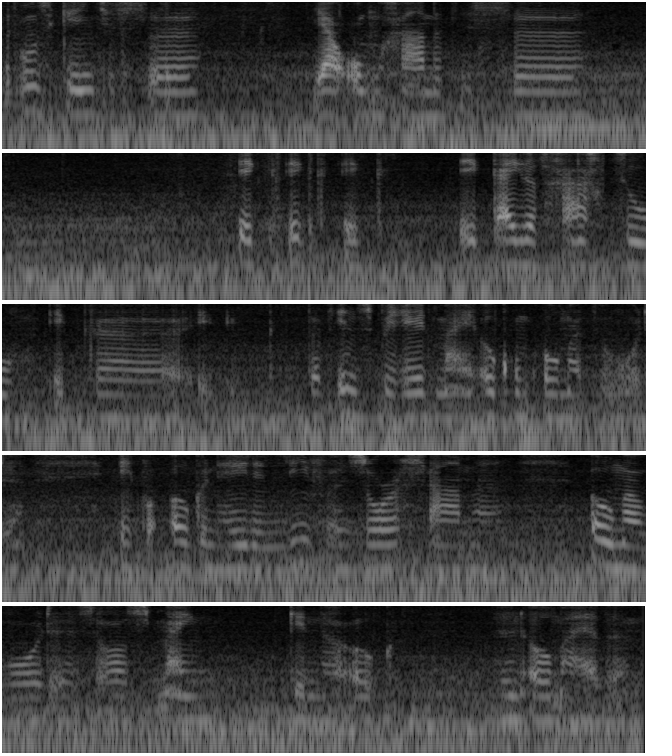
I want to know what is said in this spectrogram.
met onze kindjes ja, omgaan. Dat is. ik, ik, ik, ik kijk dat graag toe. Ik, ik, dat inspireert mij ook om oma te worden. Ik wil ook een hele lieve, zorgzame oma worden. Zoals mijn kinderen ook hun oma hebben.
